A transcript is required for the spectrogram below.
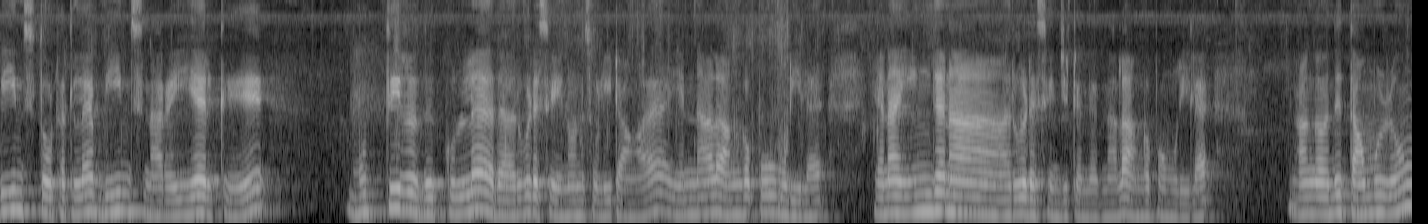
பீன்ஸ் தோட்டத்தில் பீன்ஸ் நிறைய இருக்குது முத்திறதுக்குள்ளே அதை அறுவடை செய்யணும்னு சொல்லிட்டாங்க. என்னால் அங்கே போக முடியல. ஏன்னா இங்கே நான் அறுவடை செஞ்சுட்டு இருந்ததுனால அங்கே போக முடியல. அங்கே வந்து தமிழும்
